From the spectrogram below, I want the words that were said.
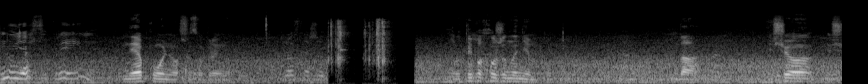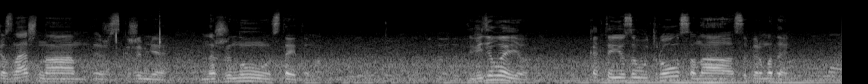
Ну, я с Украины. Я понял, что с Украины. Просто живу. Ну ты похожа на немку. Да. Еще, еще знаешь, на, э, скажи мне, на жену Стейтема. Ты видела ее? Как то ее зовут Роуз, она супермодель. Да,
